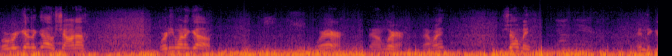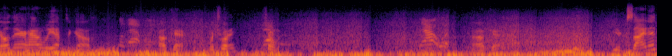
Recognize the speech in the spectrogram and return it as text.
Where are we gonna go, Shauna? Where do you want to go? Where? Down where? That way? Show me. And to go there, how do we have to go? Go that way. Okay. Which way? Show me. That way. Okay. You excited?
